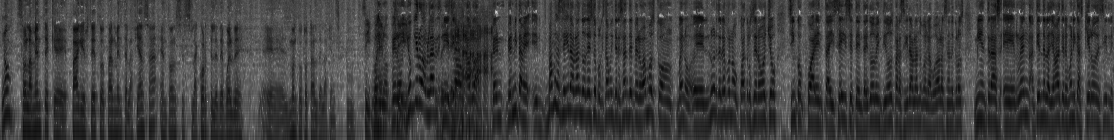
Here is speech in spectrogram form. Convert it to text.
No. Solamente que pague usted totalmente la fianza, entonces la corte le devuelve eh, el monto total de la fianza. Sí, por Bueno, ejemplo, pero sí. yo quiero hablar, Sí. mi estimado abogado, per- permítame, eh, vamos a seguir hablando de esto porque está muy interesante, pero vamos con, bueno, el número de teléfono 408-546-7222 para seguir hablando con el abogado Alexander Cross. Mientras eh, Rubén atiende las llamadas telefónicas, quiero decirle,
